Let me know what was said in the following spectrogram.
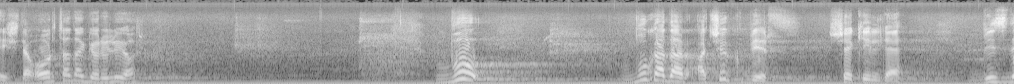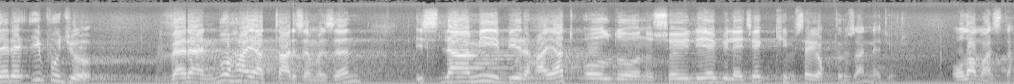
işte ortada görülüyor. Bu bu kadar açık bir şekilde bizlere ipucu veren bu hayat tarzımızın İslami bir hayat olduğunu söyleyebilecek kimse yoktur zannediyor. Olamaz da.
